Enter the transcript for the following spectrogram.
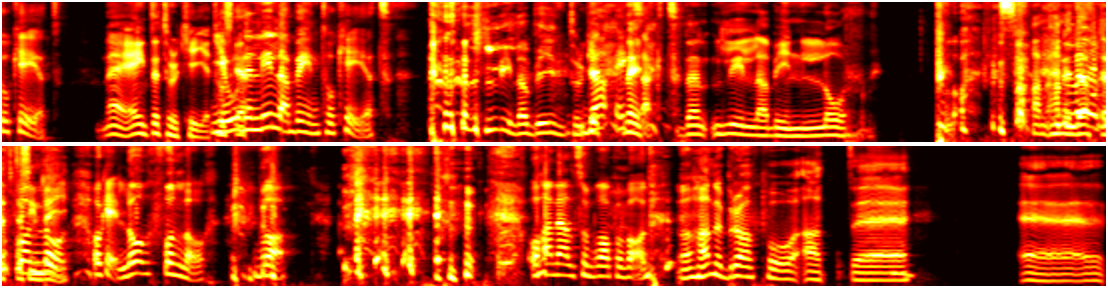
Turkiet. Nej, inte Turkiet. Han Jo, ska... den lilla byn Turkiet. lilla byn Turkiet. Ja, Nej, exakt. den lilla byn Lor. Så, Han, han är döpt Lor efter sin by. Lor. Okej, Lor från Lor. Bra. och han är alltså bra på vad? Och han är bra på att eh, eh,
